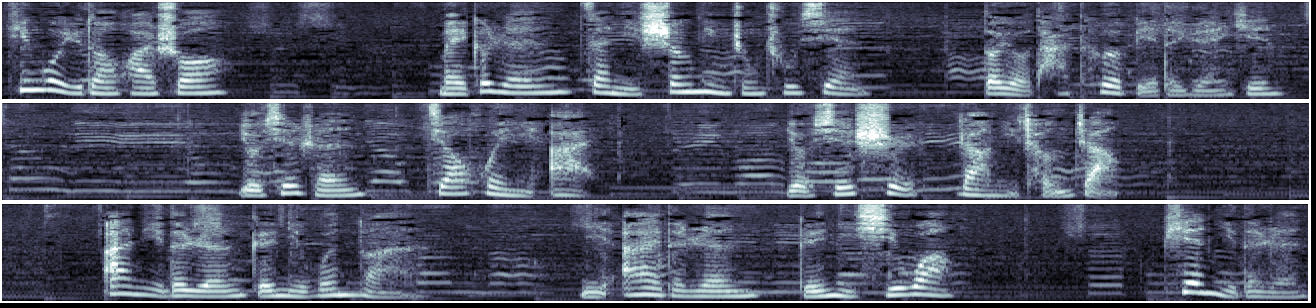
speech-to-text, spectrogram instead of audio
听过一段话说，每个人在你生命中出现，都有他特别的原因。有些人教会你爱，有些事让你成长。爱你的人给你温暖，你爱的人给你希望，骗你的人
